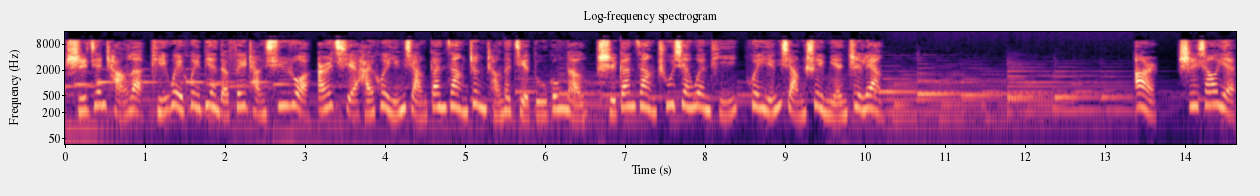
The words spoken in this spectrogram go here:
时间长了，脾胃会变得非常虚弱，而且还会影响肝脏正常的解毒功能，使肝脏出现问题，会影响睡眠质量。二、吃宵夜。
